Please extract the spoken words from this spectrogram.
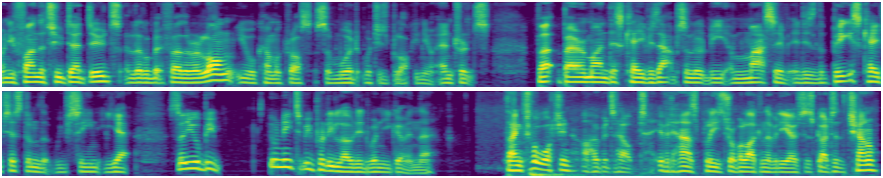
When you find the two dead dudes a little bit further along, you will come across some wood which is blocking your entrance. But bear in mind, this cave is absolutely massive. It is the biggest cave system that we've seen yet. So you'll be you'll need to be pretty loaded when you go in there. Thanks for watching, I hope it's helped. If it has, please drop a like on the video, subscribe to the channel,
